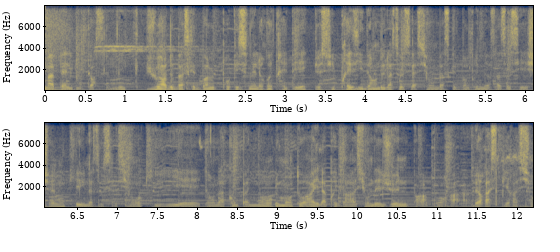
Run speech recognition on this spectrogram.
m'appelle Victor Semlik, joueur de basketball professionnel retraité. Je suis président de l'association Basketball Dreamers Association, qui est une association qui est dans l'accompagnement, le mentorat et la préparation des jeunes par rapport à leur aspiration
